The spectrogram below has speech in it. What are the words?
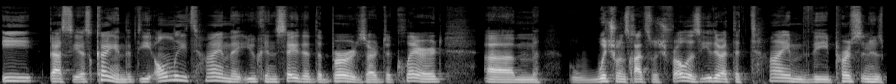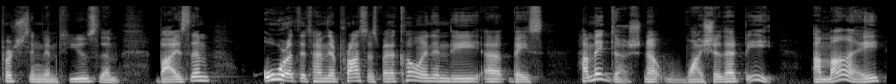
e basias kayin, that the only time that you can say that the birds are declared um, which one's chatzah, which frol is either at the time the person who's purchasing them to use them buys them, or at the time they're processed by the Kohen in the uh, base Hamigdash. Now, why should that be? Amai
